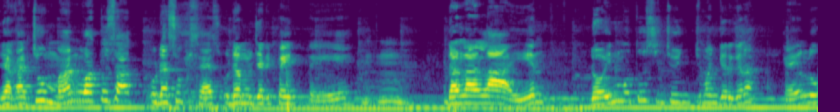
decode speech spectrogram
Ya kan cuman waktu saat udah sukses, udah menjadi PT Mhm. dan lain-lain, doin mutusin cuy cuman gara-gara kayak lu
